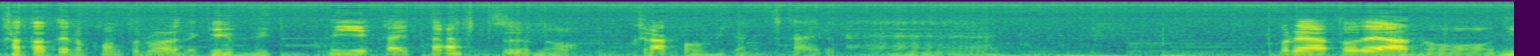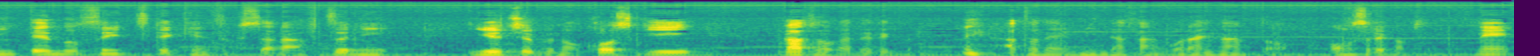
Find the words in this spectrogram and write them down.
片手のコントローラーでゲームできて、家帰ったら普通のクラコンみたいなの使えるね。これ後であの、任天堂スイッチで検索したら普通に YouTube の公式画像が出てくる。ね、後で皆さんご覧になると面白いかもしれないですね。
